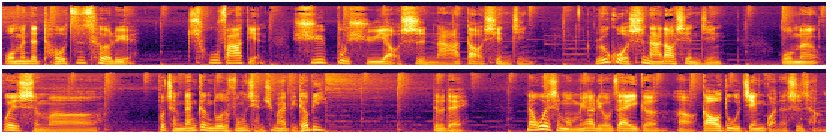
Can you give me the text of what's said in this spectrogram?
我们的投资策略出发点需不需要是拿到现金？如果是拿到现金，我们为什么不承担更多的风险去买比特币？对不对？那为什么我们要留在一个啊高度监管的市场，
